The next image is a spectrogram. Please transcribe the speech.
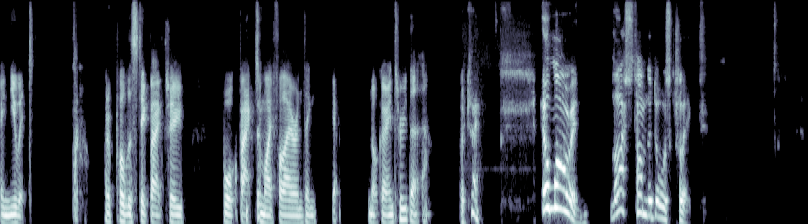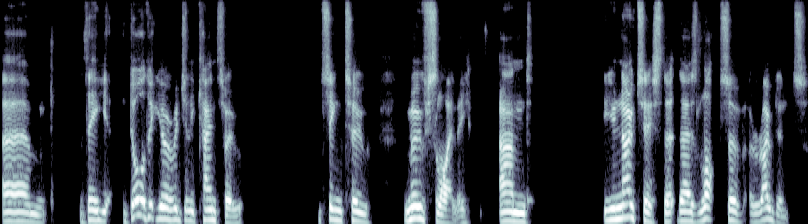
I knew it. I'm gonna pull the stick back through, walk back to my fire, and think, "Yep, not going through there." Okay. Ilmarin, last time the doors clicked, um, the door that you originally came through seemed to move slightly, and you notice that there's lots of rodents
